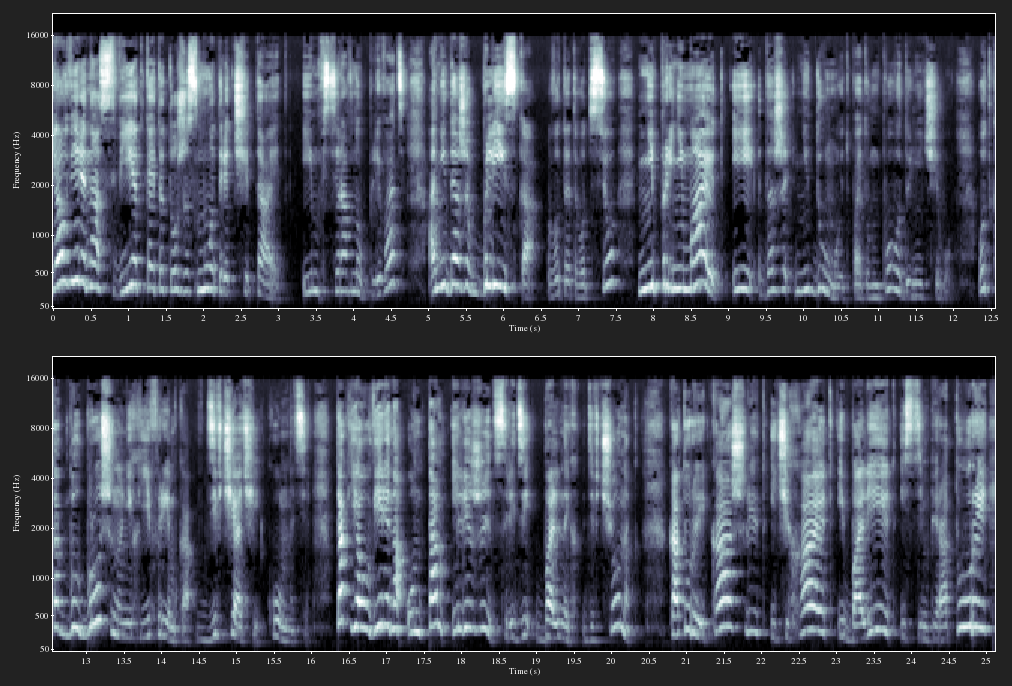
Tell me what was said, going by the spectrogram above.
Я уверена, Светка это тоже смотрит, читает им все равно плевать, они даже близко вот это вот все не принимают и даже не думают по этому поводу ничего. Вот как был брошен у них Ефремка в девчачьей комнате, так я уверена, он там и лежит среди больных девчонок, которые кашляют и чихают, и болеют, и с температурой,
